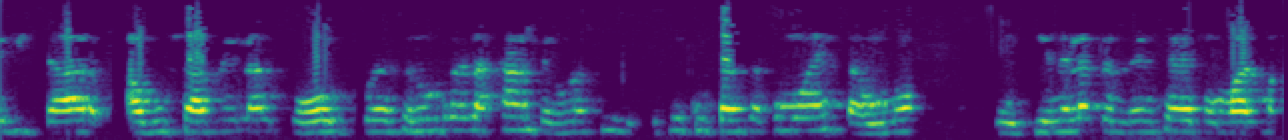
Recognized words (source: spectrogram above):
evitar abusar del alcohol, puede ser un relajante en una circunstancia como esta, uno tiene la tendencia de tomar más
